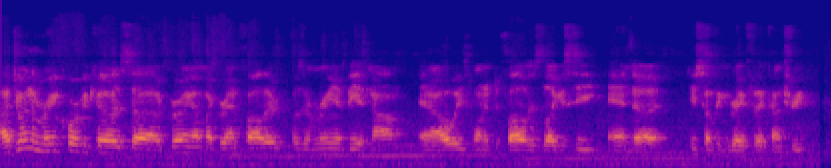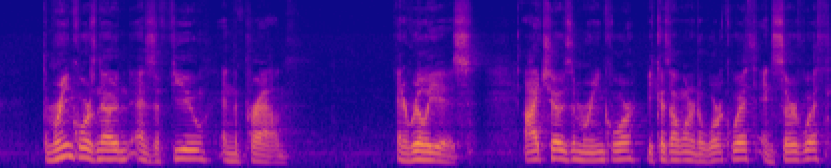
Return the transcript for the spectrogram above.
I joined the Marine Corps because uh, growing up, my grandfather was a Marine in Vietnam, and I always wanted to follow his legacy and do something great for the country. The Marine Corps is known as the few and the proud. And it really is. I chose the Marine Corps because I wanted to work with and serve with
